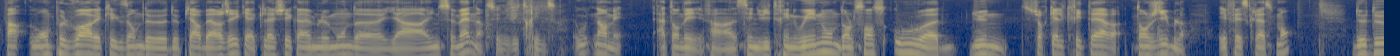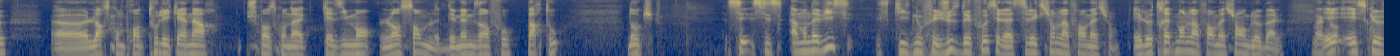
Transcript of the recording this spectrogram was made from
Enfin, on peut le voir avec l'exemple de, de Pierre Berger qui a clashé quand même le monde euh, il y a une semaine. C'est une vitrine, ça. Non, mais attendez, enfin, c'est une vitrine, oui et non, dans le sens où, euh, d'une, sur quels critères tangibles est fait ce classement De deux, lorsqu'on prend tous les canards, je pense qu'on a quasiment l'ensemble des mêmes infos partout. Donc, c'est, à mon avis, c'est- ce qui nous fait juste défaut, c'est la sélection de l'information et le traitement de l'information en global. Et, et ce, que,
